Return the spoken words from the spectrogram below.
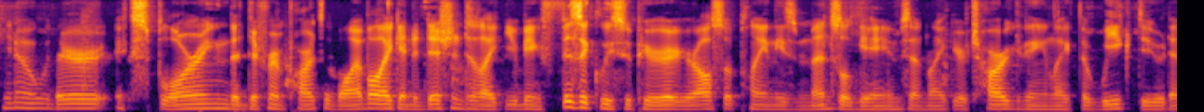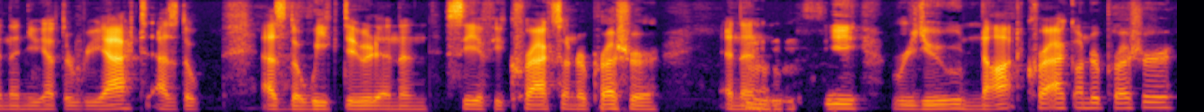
you know, they're exploring the different parts of volleyball. Like in addition to like you being physically superior, you're also playing these mental games and like you're targeting like the weak dude, and then you have to react as the as the weak dude, and then see if he cracks under pressure, and then Mhm. see Ryu not crack under pressure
